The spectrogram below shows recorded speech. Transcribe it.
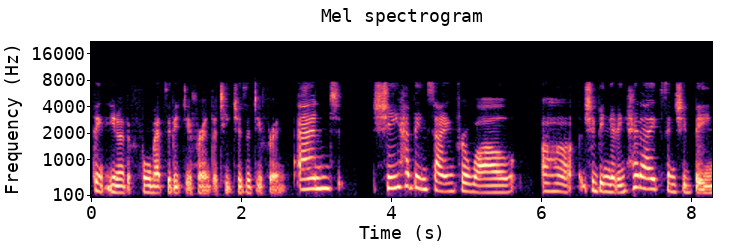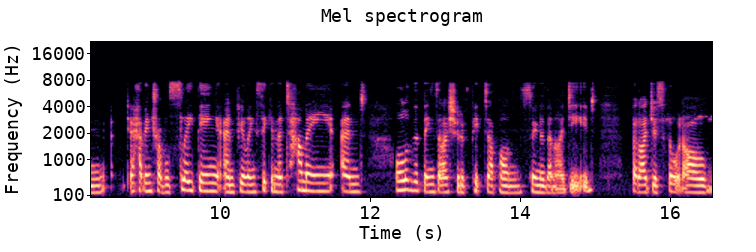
think, you know, the format's a bit different, the teachers are different. And she had been saying for a while, uh, she'd been getting headaches and she'd been having trouble sleeping and feeling sick in the tummy and all of the things I should have picked up on sooner than I did. But I just thought, oh,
